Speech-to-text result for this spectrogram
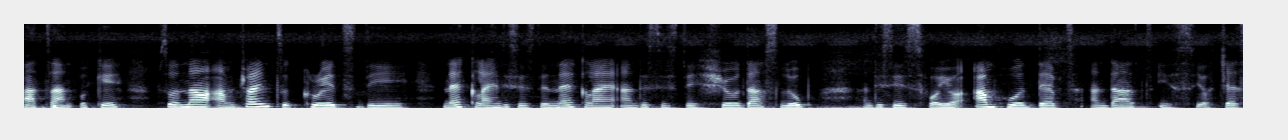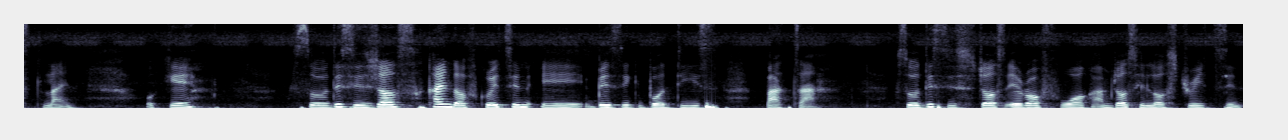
pattern okay? So now i'm trying to create the neckline. This is the neckline and this is the shoulder slope. And this is for your armhole depth and that is your chest line okay? So this is just kind of creating a basic bodice pattern. So this is just a rough work. I'm just illustrating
